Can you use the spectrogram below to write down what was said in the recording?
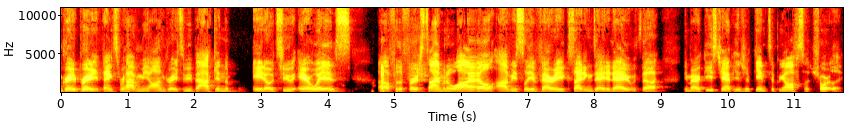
great, Brady. Thanks for having me on. Great to be back in the 802 airwaves uh, for the first time in a while. Obviously, a very exciting day today with the, the America East Championship game tipping off shortly.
